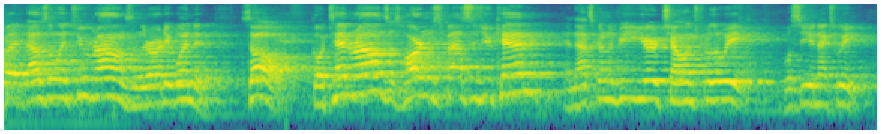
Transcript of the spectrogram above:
But that was only two rounds and they're already winded. So, go 10 rounds as hard and as fast as you can, and that's gonna be your challenge for the week. We'll see you next week.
